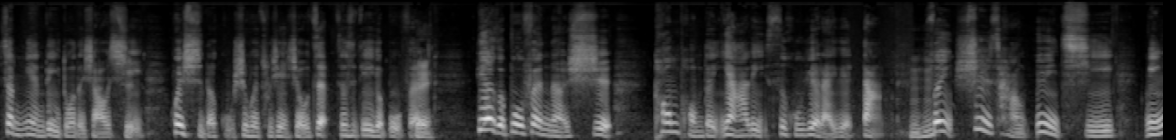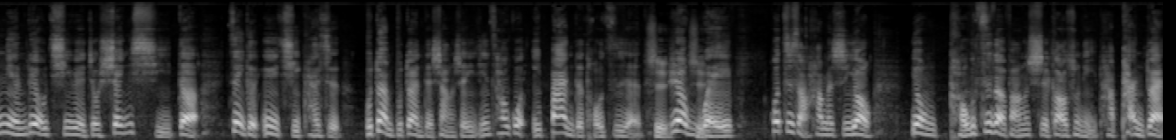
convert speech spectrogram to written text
正面利多的消息，会使得股市会出现修正，这是第一个部分。对，第二个部分呢是通膨的压力似乎越来越大，所以市场预期明年六七月就升息的这个预期开始不断不断的上升，已经超过一半的投资人是认为，或至少他们是用用投资的方式告诉你，他判断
